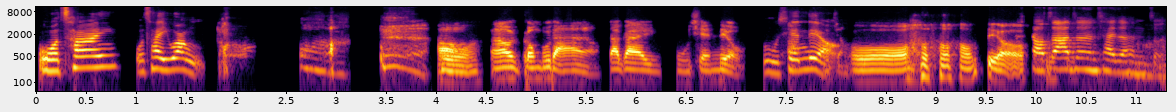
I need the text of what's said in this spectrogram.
我猜，我猜一万五。哇，好，然后公布答案哦，大概五千六。五千六，哦，好屌！小扎真的猜的很准。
